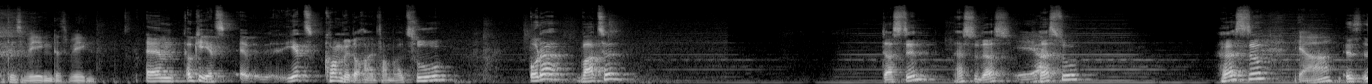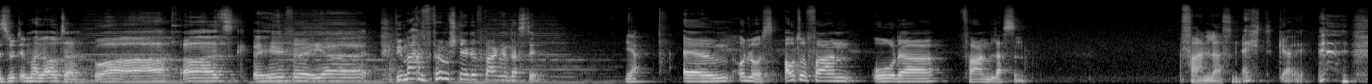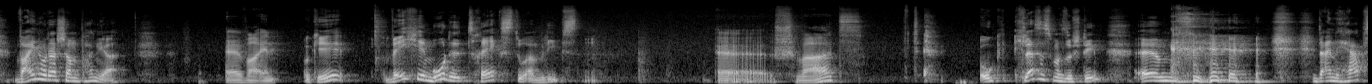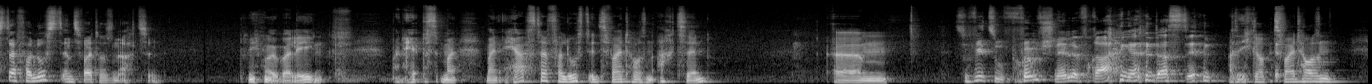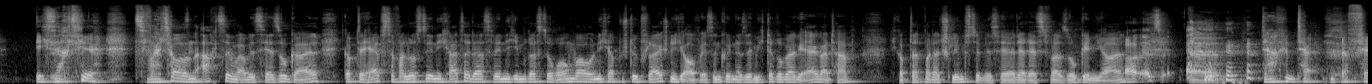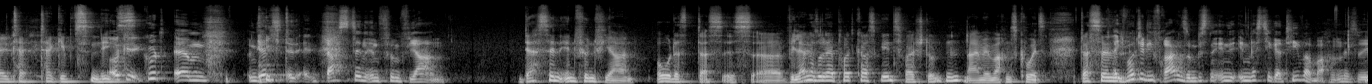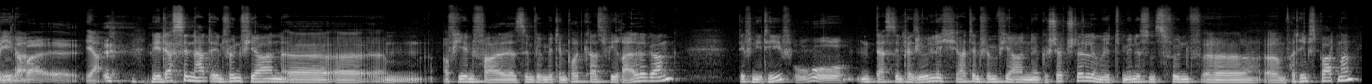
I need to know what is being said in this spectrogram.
deswegen, deswegen. Ähm, okay, jetzt, äh, jetzt kommen wir doch einfach mal zu. Oder? Warte. Dustin? Hörst du das? Ja. Hörst du? Hörst du? Ja, Es, es wird immer lauter. Boah, oh, es, Hilfe, ja. Wir machen fünf schnelle Fragen an Dustin. ja. Ähm, und los. Autofahren oder fahren lassen? Fahren lassen. Echt geil. Wein oder Champagner? Äh, Wein. Okay. Welche Mode trägst du am liebsten? Äh, schwarz. Okay, ich lasse es mal so stehen. Ähm, dein herbster Verlust in 2018. Muss mich mal überlegen. Mein, Herbst, mein, mein herbster Verlust in 2018. Ähm, So viel zu fünf schnelle Fragen an Dustin. also ich glaube 2000. Ich sag dir, 2018 war bisher so geil. Ich glaube, der herbste Verlust, den ich hatte, dass wenn ich im Restaurant war und ich habe ein Stück Fleisch nicht aufessen können, dass ich mich darüber geärgert habe. Ich glaube, das war das Schlimmste bisher. Der Rest war so genial. Ah, jetzt- Äh, da, da, da fällt, da, da gibt's nichts. Okay, gut. Ähm, und jetzt äh, Dustin in fünf Jahren. Das sind in fünf Jahren. Oh, das, das ist. Äh, wie lange soll der Podcast gehen? Zwei Stunden? Nein, wir machen es kurz. Das sind. Ich wollte die Fragen so ein bisschen in, investigativer machen, deswegen, Mega. aber äh, ja. Nee, Dustin hat in fünf Jahren äh, äh, ähm, auf jeden Fall sind wir mit dem Podcast viral gegangen. Definitiv. Oh. Und Dustin persönlich hat in fünf Jahren eine Geschäftsstelle mit mindestens fünf äh, ähm, Vertriebspartnern.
